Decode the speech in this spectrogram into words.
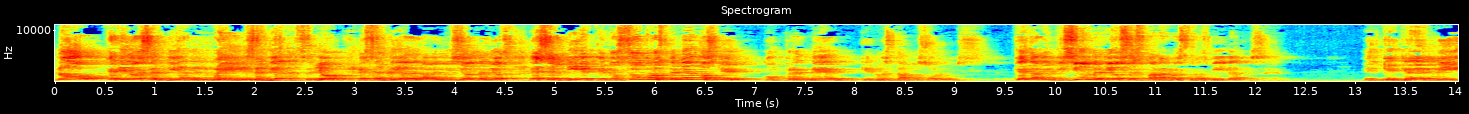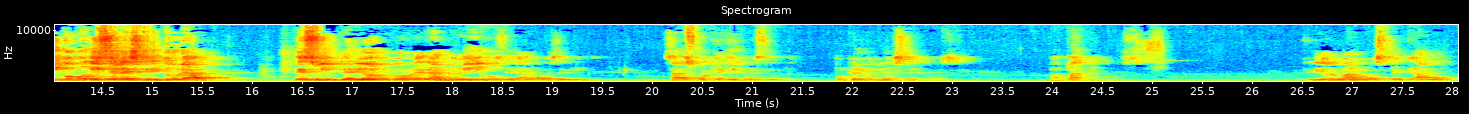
No, querido, es el día del Rey, es el día del Señor, es el día de la bendición de Dios, es el día en que nosotros tenemos que comprender que no estamos solos, que la bendición de Dios es para nuestras vidas. El que cree en mí, como dice la Escritura, de su interior correrán ríos de aguas de vida. ¿Sabes por qué dijo esto? Porque los vio secos apáticos. Querido hermano, es pecado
